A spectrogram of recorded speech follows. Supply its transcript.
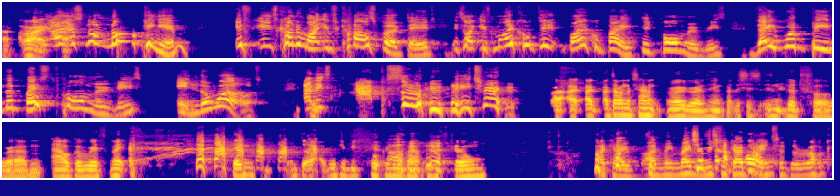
uh all right. I, I, that's not knocking him. If it's kind of like if Carlsberg did, it's like if Michael did, Michael Bay did porn movies, they would be the best porn movies in the world, and it's absolutely true. I, I, I don't understand rude or anything, but this isn't good for um, algorithmic thing. Would you be talking about the film? Okay, I mean maybe we should go point. back to the rock.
